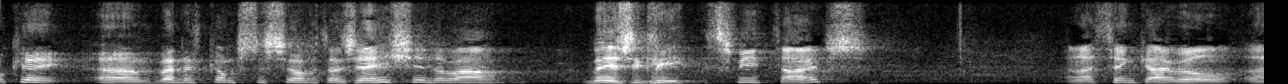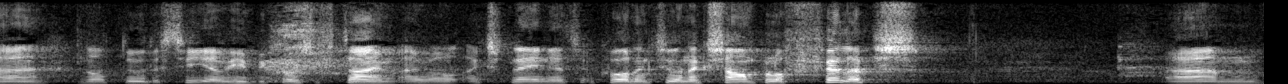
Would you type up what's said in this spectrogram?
Okay, um, when it comes to servitization, there are basically three types. And I think I will uh, not do the theory because of time. I will explain it according to an example of Philips. Um,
